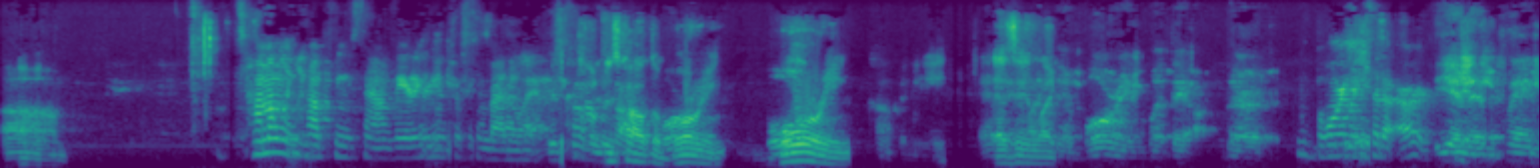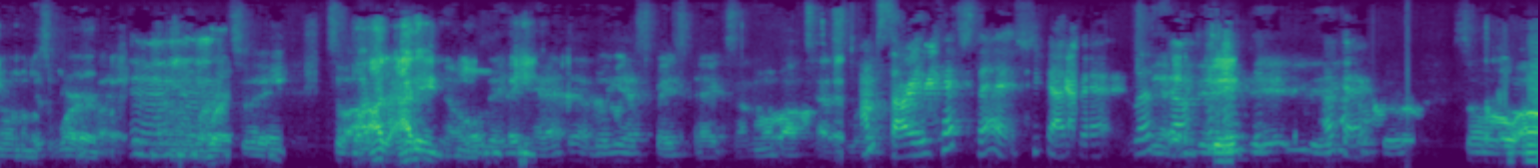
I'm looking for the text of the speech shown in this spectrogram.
Um, Tunneling companies sound very interesting, by the way. his company It's called the Boring Boring Company, As in, like- they're boring, but they they're Born into the earth. yeah they're playing on this word. Like, Mhm. So, they, so Well, I, I- I didn't know know that he had that. I know he had SpaceX. I know about Tesla. I'm sorry to catch that. She got that. Let's Yeah, go. you did, you did, you did. Okay. So, So, um,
